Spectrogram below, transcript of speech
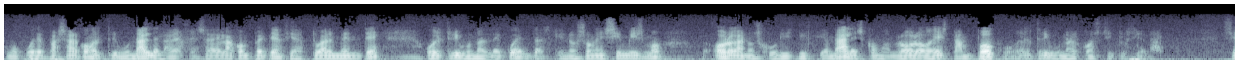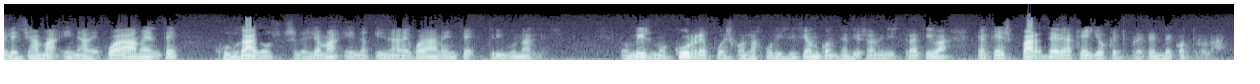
como puede pasar con el tribunal de la defensa de la competencia actualmente o el Tribunal de Cuentas, que no son en sí mismos órganos jurisdiccionales, como no lo es tampoco el Tribunal Constitucional. Se les llama inadecuadamente juzgados, se les llama inadecuadamente tribunales. Lo mismo ocurre pues con la jurisdicción contenciosa administrativa, ya que es parte de aquello que pretende controlar.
